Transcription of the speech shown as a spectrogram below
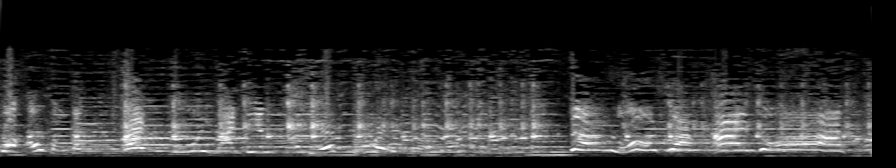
我好风筝沉不愿睛却是为争罗双婵娟嘴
